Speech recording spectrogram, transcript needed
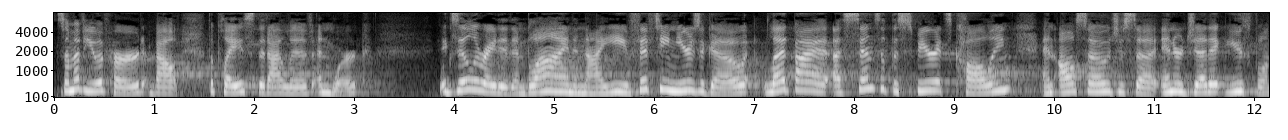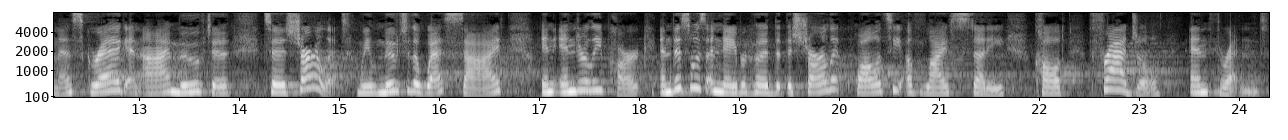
Some of you have heard about the place that I live and work exhilarated and blind and naive 15 years ago, led by a sense of the Spirit's calling and also just an energetic youthfulness, Greg and I moved to, to Charlotte. We moved to the west side in Enderly Park, and this was a neighborhood that the Charlotte Quality of Life Study called fragile and threatened.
